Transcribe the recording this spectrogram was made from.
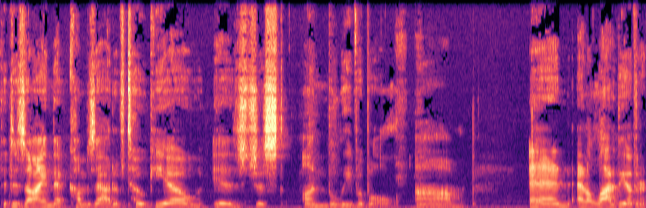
the design that comes out of Tokyo is just unbelievable. Um, and and a lot of the other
